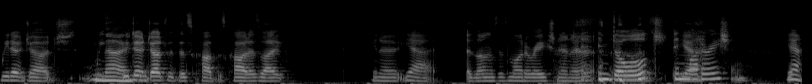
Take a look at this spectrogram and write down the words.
we don't judge. We- no, We don't judge with this card. This card is like, you know, yeah. As long as there's moderation in it. Indulge in Yeah. moderation. Yeah,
